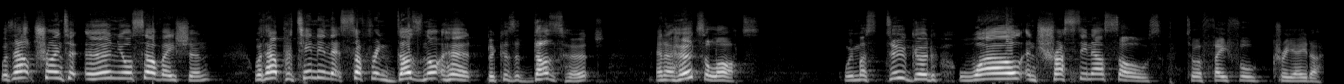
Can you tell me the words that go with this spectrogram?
without trying to earn your salvation, without pretending that suffering does not hurt because it does hurt, and it hurts a lot, we must do good while entrusting our souls to a faithful Creator.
